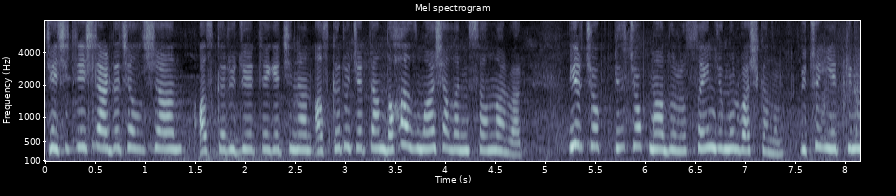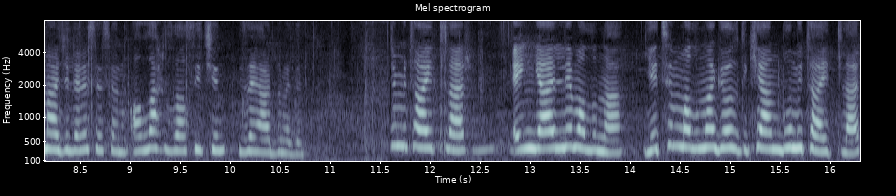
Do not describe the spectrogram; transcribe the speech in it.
Çeşitli işlerde çalışan, asgari ücretle geçinen, asgari ücretten daha az maaş alan insanlar var. Birçok, biz çok mağduruz. Sayın Cumhurbaşkanım, bütün yetkili mercilere sesleniyorum. Allah rızası için bize yardım edin. Bütün müteahhitler, engelli malına, yetim malına göz diken bu müteahhitler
